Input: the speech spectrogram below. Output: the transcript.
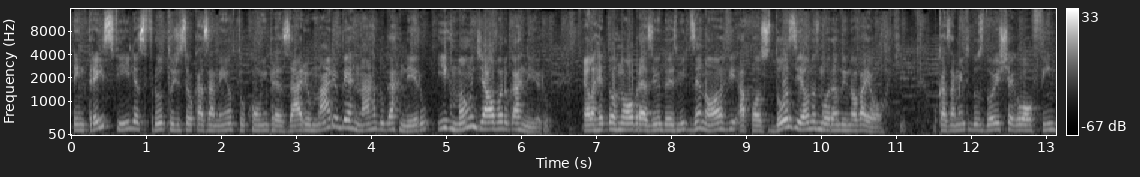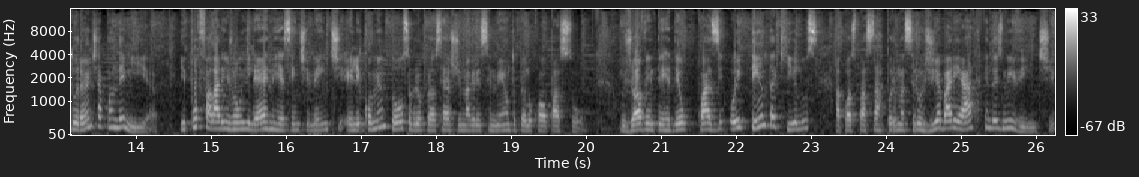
tem três filhas, frutos de seu casamento com o empresário Mário Bernardo Garneiro, irmão de Álvaro Garneiro. Ela retornou ao Brasil em 2019, após 12 anos morando em Nova York. O casamento dos dois chegou ao fim durante a pandemia. E por falar em João Guilherme, recentemente ele comentou sobre o processo de emagrecimento pelo qual passou. O jovem perdeu quase 80 quilos após passar por uma cirurgia bariátrica em 2020.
